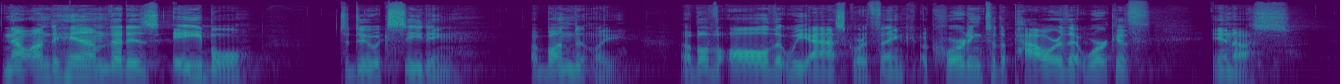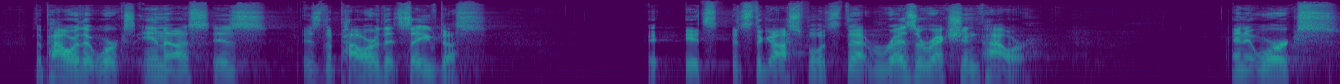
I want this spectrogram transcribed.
Now unto him that is able to do exceeding abundantly above all that we ask or think according to the power that worketh in us. The power that works in us is, is the power that saved us. It, it's, it's the gospel, it's that resurrection power. And it works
